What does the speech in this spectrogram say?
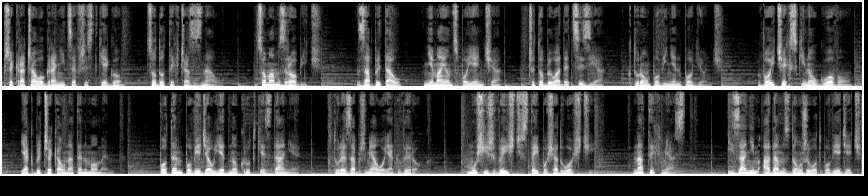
przekraczało granice wszystkiego, co dotychczas znał. Co mam zrobić? Zapytał, nie mając pojęcia, czy to była decyzja, którą powinien podjąć. Wojciech skinął głową, jakby czekał na ten moment. Potem powiedział jedno krótkie zdanie, które zabrzmiało jak wyrok. Musisz wyjść z tej posiadłości. Natychmiast. I zanim Adam zdążył odpowiedzieć,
